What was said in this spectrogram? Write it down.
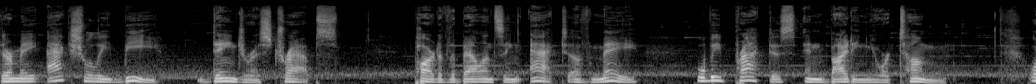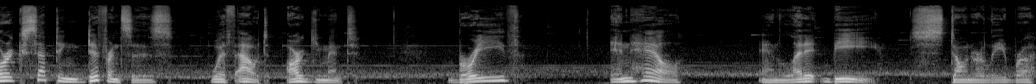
there may actually be dangerous traps. Part of the balancing act of May will be practice in biting your tongue or accepting differences without argument. Breathe, inhale, and let it be, Stoner Libra.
